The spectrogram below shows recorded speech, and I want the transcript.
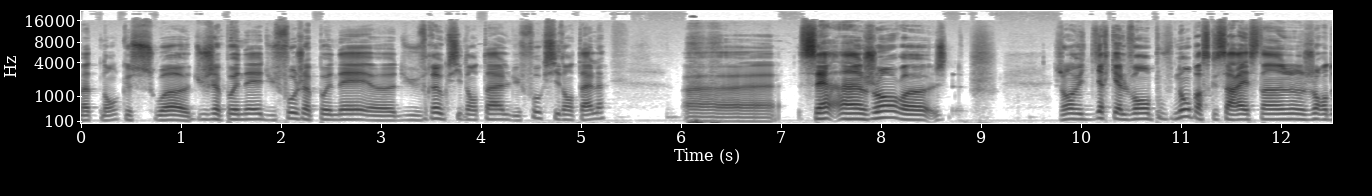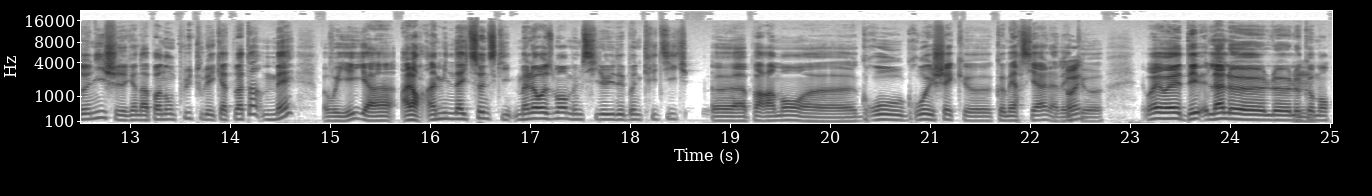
maintenant, que ce soit du japonais, du faux japonais, euh, du vrai occidental, du faux occidental. Euh, c'est un genre. euh, j'ai envie de dire qu'elle vend en poupe. Non, parce que ça reste un genre de niche et il n'y en a pas non plus tous les quatre matins. Mais, bah, vous voyez, il y a un, alors, un Midnight Suns qui, malheureusement, même s'il a eu des bonnes critiques, euh, apparemment, euh, gros, gros échec euh, commercial avec. Ouais. euh, ouais, ouais, des- là, le, le, le Hmm. comment?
